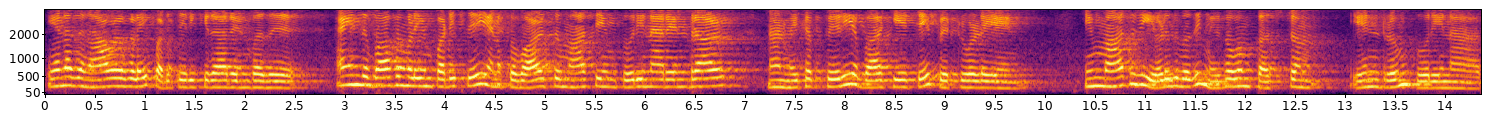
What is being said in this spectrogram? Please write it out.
எனது நாவல்களை படித்திருக்கிறார் என்பது. ஐந்து பாகங்களையும் படித்து எனக்கு வாழ்த்தும் ஆசையும் கூறினார் என்றால் நான் மிகப்பெரிய பாக்கியத்தை பெற்றுள்ளேன். இம்மாதிரி எழுதுவது மிகவும் கஷ்டம் என்றும் கூறினார்.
